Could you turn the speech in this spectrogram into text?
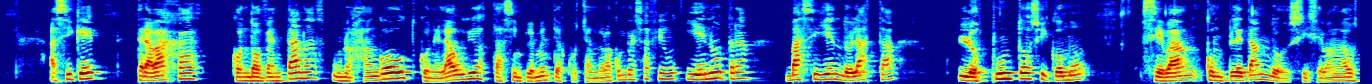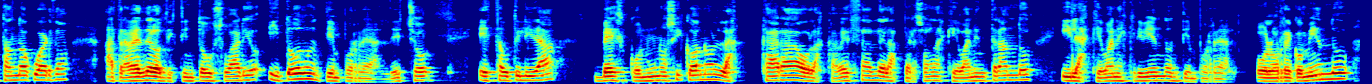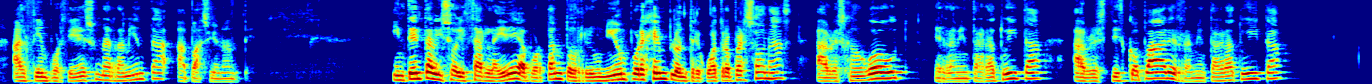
Así que trabajas con dos ventanas, una Hangout con el audio, estás simplemente escuchando la conversación y en otra vas siguiendo el acta los puntos y cómo se van completando, si se van adoptando acuerdos a través de los distintos usuarios y todo en tiempo real. De hecho, esta utilidad ves con unos iconos las caras o las cabezas de las personas que van entrando y las que van escribiendo en tiempo real. Os lo recomiendo al 100%, es una herramienta apasionante. Intenta visualizar la idea, por tanto, reunión, por ejemplo, entre cuatro personas, abres Hangout, herramienta gratuita, abres Ciscopar, herramienta gratuita,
